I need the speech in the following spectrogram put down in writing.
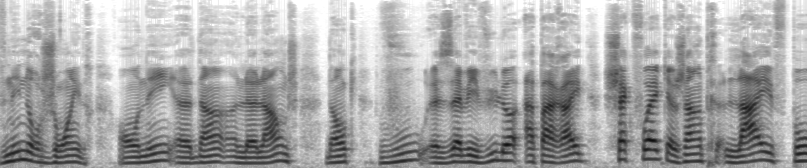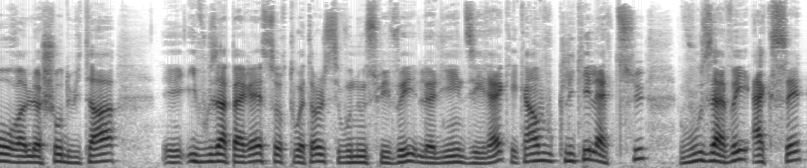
venez nous rejoindre. On est dans le lounge. Donc, vous avez vu là apparaître chaque fois que j'entre live pour le show de 8 heures. Il vous apparaît sur Twitter si vous nous suivez le lien direct. Et quand vous cliquez là-dessus, vous avez accès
